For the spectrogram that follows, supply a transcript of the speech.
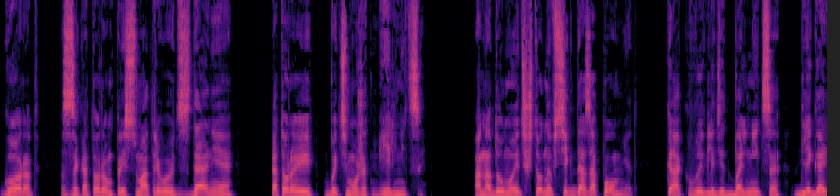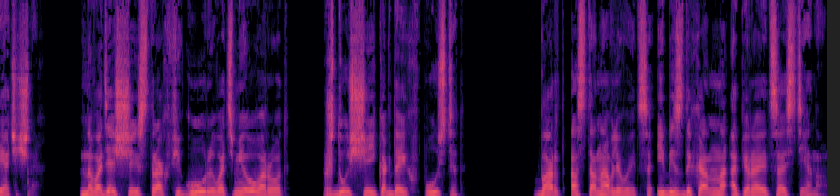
Город, за которым присматривают здания, которые, быть может, мельницы. Она думает, что навсегда запомнит, как выглядит больница для горячечных. наводящие страх фигуры во тьме у ворот, ждущие, когда их впустят. Барт останавливается и бездыханно опирается о стену.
